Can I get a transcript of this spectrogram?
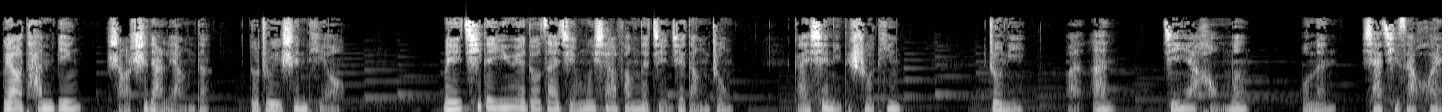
不要贪冰，少吃点凉的，多注意身体哦。每一期的音乐都在节目下方的简介当中。感谢你的收听，祝你晚安，今夜好梦。我们下期再会。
